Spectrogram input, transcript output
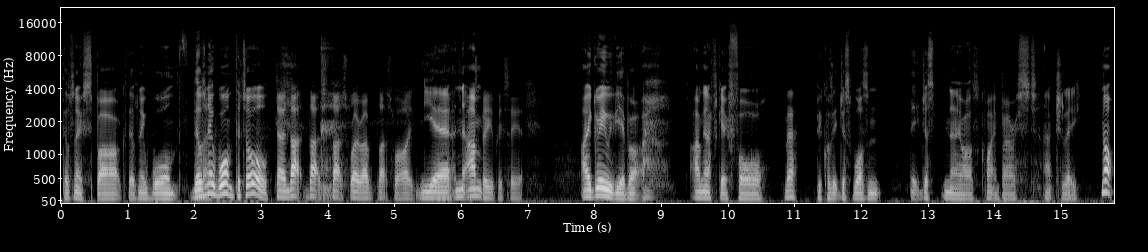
there was no spark. There was no warmth. There was no, No. warmth at all. No, that that's that's where I that's why I Yeah, and I'm- completely see it. I agree with you, but I'm gonna have to go four. Yeah. Because it just wasn't. It just no. I was quite embarrassed actually. Not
